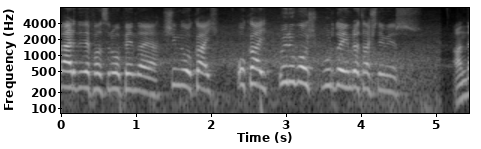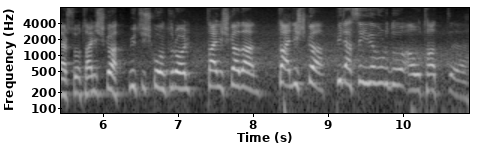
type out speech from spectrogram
Verdi de pasını Openda'ya. Şimdi Okay. Okay. Önü boş. Vurdu Emre Taşdemir. Anderson Talişka. Müthiş kontrol. Talişka'dan. Talişka. Plaseyle vurdu. Out attı.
